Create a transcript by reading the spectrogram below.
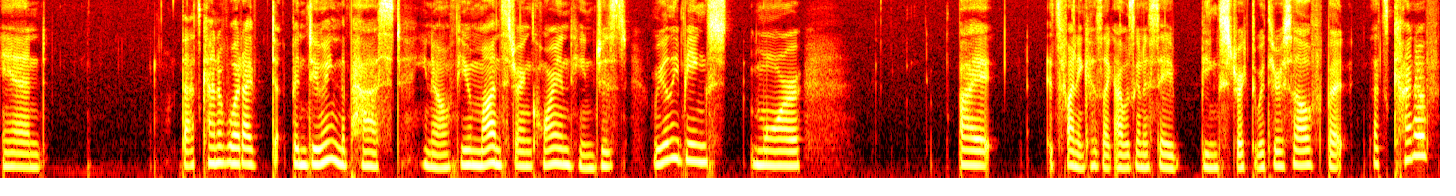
And that's kind of what I've d- been doing the past, you know, a few months during quarantine, just really being more by it's funny cuz like I was going to say being strict with yourself, but that's kind of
